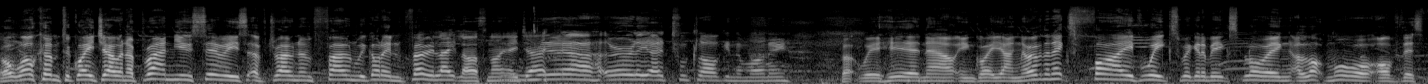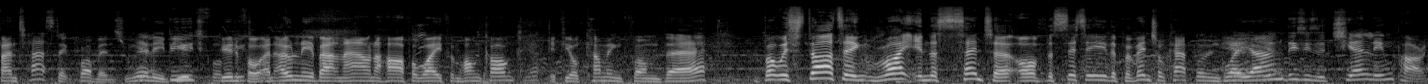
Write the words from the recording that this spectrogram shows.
Well, welcome to Guizhou and a brand new series of Drone and Phone. We got in very late last night, eh, Jack? Yeah, early at 2 o'clock in the morning. But we're here now in Guiyang. Now, over the next five weeks, we're going to be exploring a lot more of this fantastic province. Really Yeah, beautiful, beautiful, beautiful. and only about an hour and a half away from Hong Kong Yeah. if you're coming from there. But we're starting right in the centre of the city, the provincial capital in Yeah, yeah, Guiyang. this is a Qianling Park.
